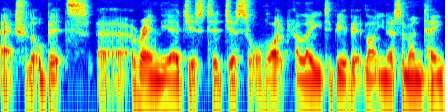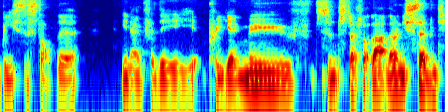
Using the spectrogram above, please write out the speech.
extra little bits uh, around the edges to just sort of like allow you to be a bit like you know some untamed beasts to stop the, you know, for the pre-game move, some stuff like that. They're only 70,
